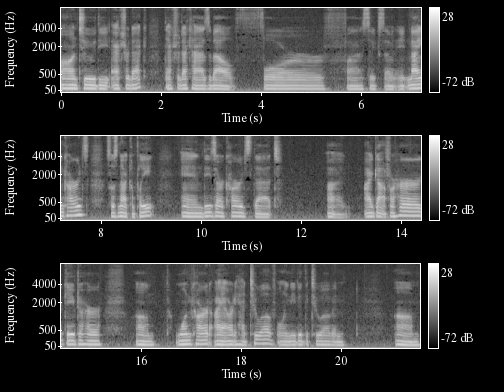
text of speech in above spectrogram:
On to the extra deck. The extra deck has about four, five, six, seven, eight, nine cards, so it's not complete. And these are cards that uh, I got for her, gave to her. Um, one card I already had two of, only needed the two of, and um,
